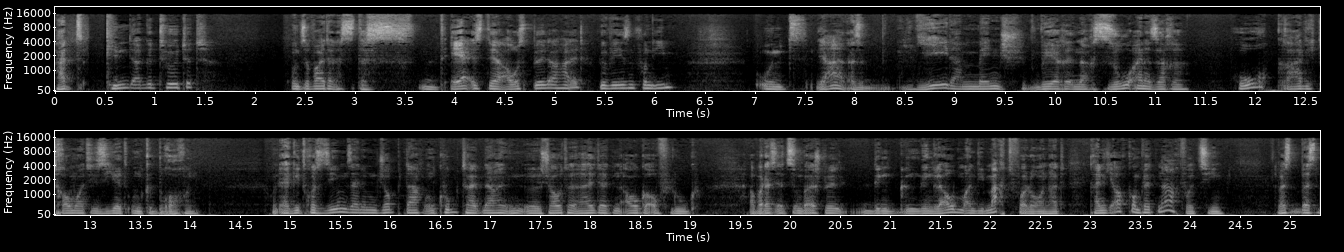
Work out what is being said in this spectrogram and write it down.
hat Kinder getötet und so weiter. Das, das, er ist der Ausbilder halt gewesen von ihm. Und ja, also jeder Mensch wäre nach so einer Sache hochgradig traumatisiert und gebrochen. Und er geht trotzdem seinem Job nach und guckt halt nach, äh, schaut halt, halt ein Auge auf Luke. Aber dass er zum Beispiel den, den Glauben an die Macht verloren hat, kann ich auch komplett nachvollziehen. Was, was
